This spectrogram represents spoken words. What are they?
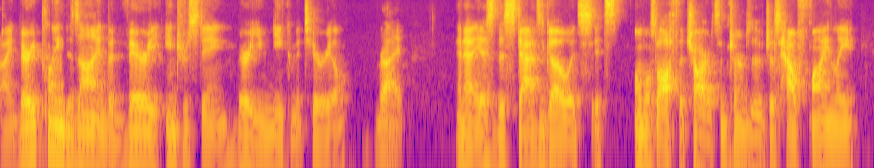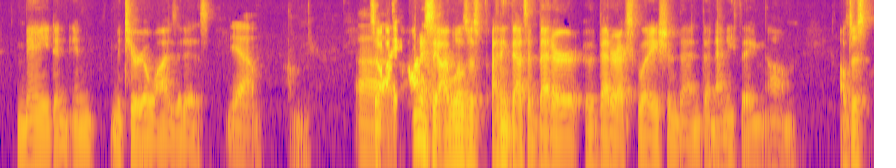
Right, very plain design, but very interesting, very unique material. right. And as the stats go, it's it's almost off the charts in terms of just how finely made and, and material wise it is. Yeah. Uh, so I honestly, I will just, I think that's a better, better explanation than, than anything. Um, I'll just,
